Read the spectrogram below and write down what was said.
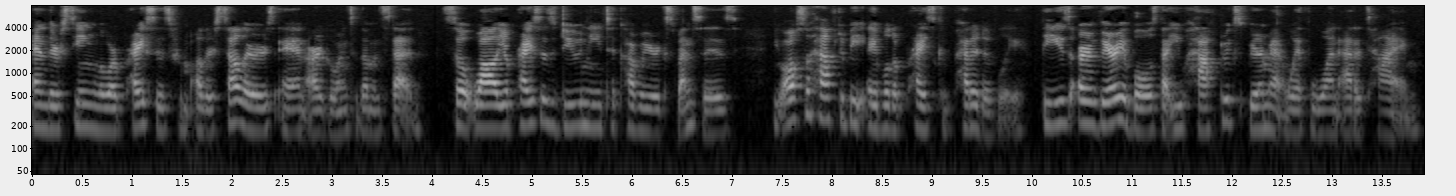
and they're seeing lower prices from other sellers and are going to them instead. So while your prices do need to cover your expenses, you also have to be able to price competitively. These are variables that you have to experiment with one at a time.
